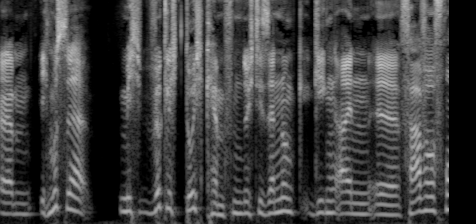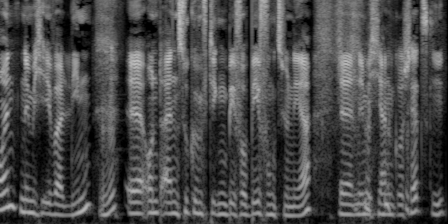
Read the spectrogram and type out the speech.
Ähm, ich musste mich wirklich durchkämpfen durch die Sendung gegen einen äh, Favre-Freund, nämlich Ewald Lien, mhm. äh, und einen zukünftigen BVB-Funktionär, äh, nämlich Jan Groschetzky.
